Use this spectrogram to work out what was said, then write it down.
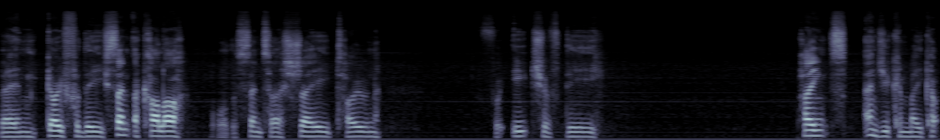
then go for the center colour or the center shade tone for each of the paints and you can make up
